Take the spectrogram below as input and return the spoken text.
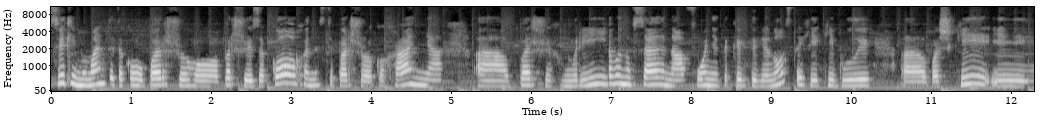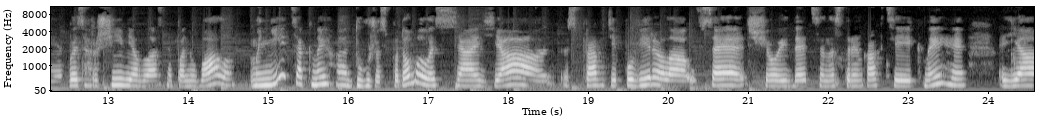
світлі моменти такого першого, першої закоханості, першого кохання, е, перших мрій. Це воно все на фоні таких 90-х, які були. Е, важкі і без грошів'я власне панувало. Мені ця книга дуже сподобалася. Я справді повірила у все, що йдеться на сторінках цієї книги. Я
